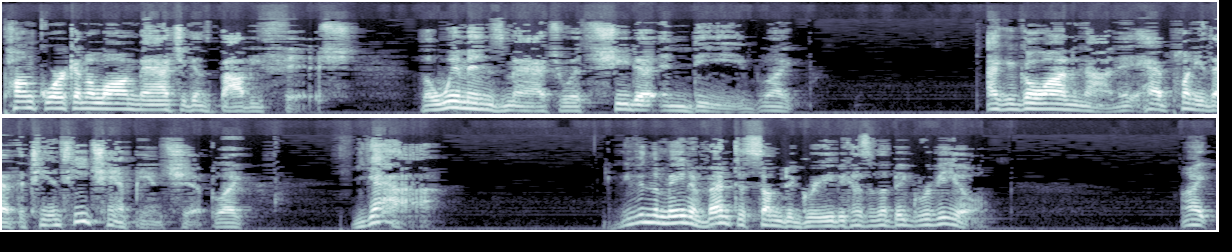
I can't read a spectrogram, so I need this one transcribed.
Punk working a long match against Bobby Fish. The women's match with Shida and Deeb. Like, I could go on and on. It had plenty of that. The TNT Championship. Like, yeah. Even the main event to some degree because of the big reveal. Like,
